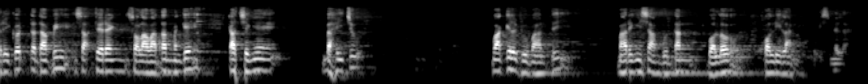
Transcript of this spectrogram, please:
berikut tetapi dereng solawatan mengke kajenge Mbah Icu Wakil Bupati maringi sambutan bolo kolilan. Bismillah.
